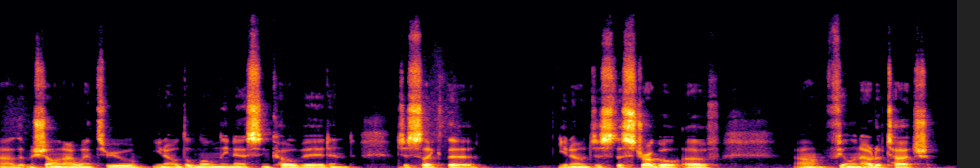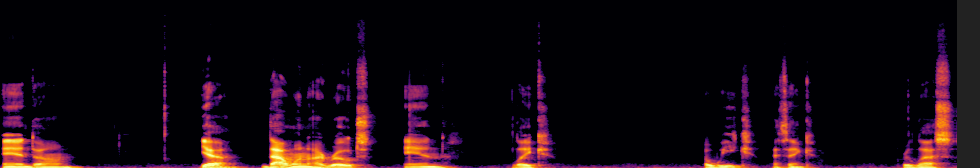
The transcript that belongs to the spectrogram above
uh, that michelle and i went through you know the loneliness and covid and just like the you know just the struggle of um, feeling out of touch. And um, yeah that one i wrote in like a week i think or less.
